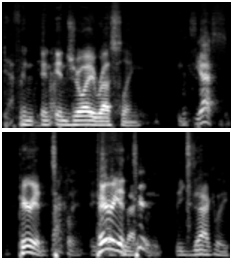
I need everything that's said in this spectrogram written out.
definitely in, in, enjoy wrestling. Yes. Period. Exactly. Period. Exactly. exactly.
